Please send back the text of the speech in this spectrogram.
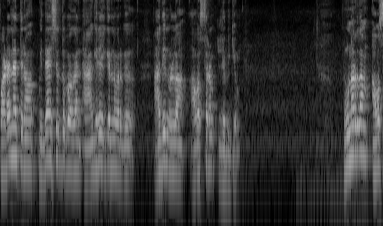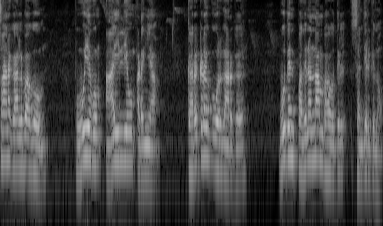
പഠനത്തിനോ വിദേശത്ത് പോകാൻ ആഗ്രഹിക്കുന്നവർക്ക് അതിനുള്ള അവസരം ലഭിക്കും. പുണർദം അവസാന കാലഭാഗവും പൂയവും ആയില്യവും അടങ്ങിയ കർക്കിടക കൂറുകാർക്ക് ബുധൻ പതിനൊന്നാം ഭാവത്തിൽ സഞ്ചരിക്കുന്നു.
